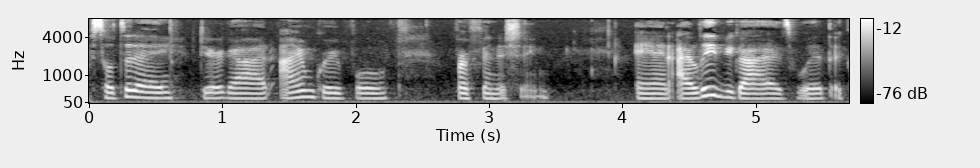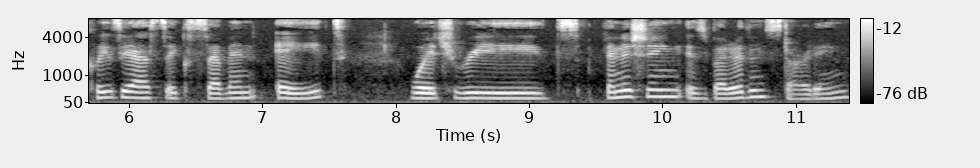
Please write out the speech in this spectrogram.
So today, dear God, I am grateful for finishing. And I leave you guys with Ecclesiastes 7 8, which reads Finishing is better than starting,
